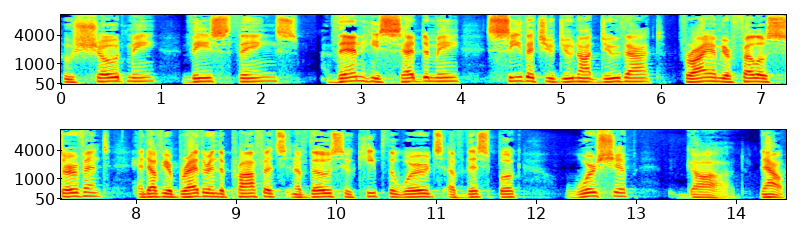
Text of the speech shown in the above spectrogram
who showed me these things. Then he said to me, See that you do not do that, for I am your fellow servant and of your brethren the prophets and of those who keep the words of this book. Worship God. Now,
